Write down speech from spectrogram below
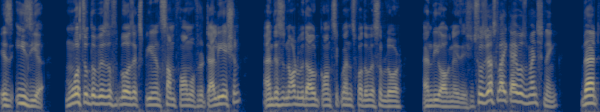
is easier. Most of the whistleblowers experience some form of retaliation and this is not without consequence for the whistleblower and the organization. So, just like I was mentioning that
